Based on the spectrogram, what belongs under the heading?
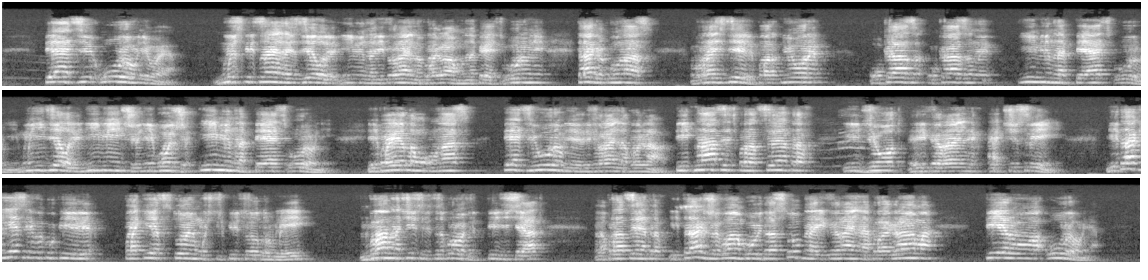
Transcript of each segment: Пятиуровневая. Мы специально сделали именно реферальную программу на 5 уровней, так как у нас в разделе партнеры указ, указаны именно 5 уровней. Мы не делали ни меньше, ни больше, именно 5 уровней. И поэтому у нас 5 уровней реферальная программа. 15% идет реферальных отчислений. Итак, если вы купили пакет стоимостью 500 рублей, вам начислится профит 50 процентов и также вам будет доступна реферальная программа первого уровня.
